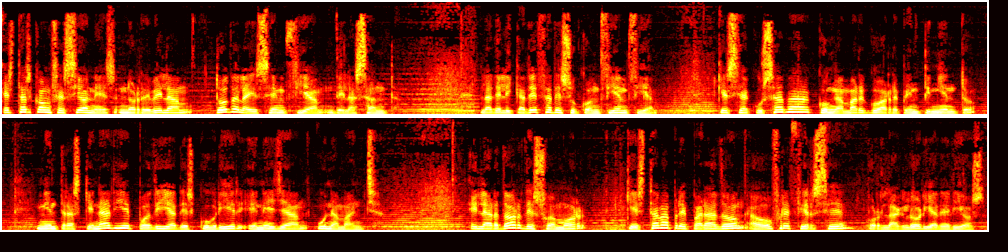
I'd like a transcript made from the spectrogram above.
Estas confesiones nos revelan toda la esencia de la santa, la delicadeza de su conciencia, que se acusaba con amargo arrepentimiento, mientras que nadie podía descubrir en ella una mancha. El ardor de su amor, que estaba preparado a ofrecerse por la gloria de Dios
